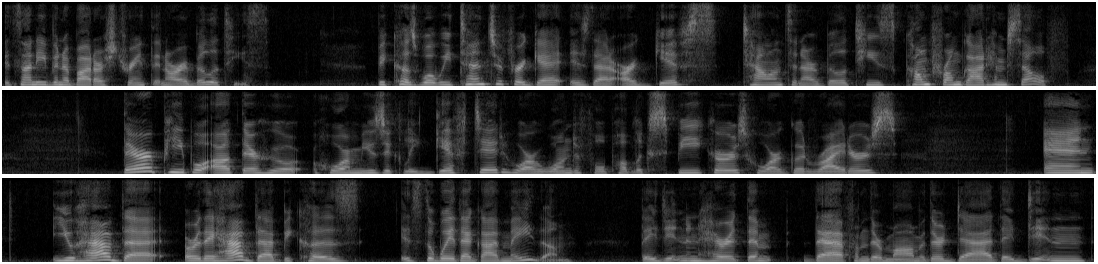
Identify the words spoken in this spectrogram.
It's not even about our strength and our abilities. Because what we tend to forget is that our gifts, talents, and our abilities come from God Himself. There are people out there who are, who are musically gifted, who are wonderful public speakers, who are good writers. And you have that or they have that because it's the way that God made them. They didn't inherit them that from their mom or their dad. They didn't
